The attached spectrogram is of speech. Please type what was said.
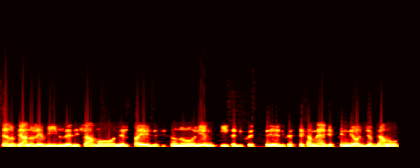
piano piano le ville diciamo, nel paese si sono riempite di queste, di queste camelie, quindi oggi abbiamo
